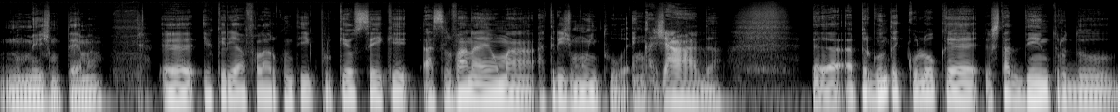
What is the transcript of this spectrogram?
no mesmo tema, eu queria falar contigo porque eu sei que a Silvana é uma atriz muito engajada. A pergunta que coloco é: está dentro do,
